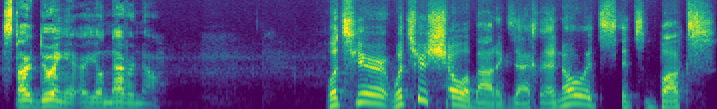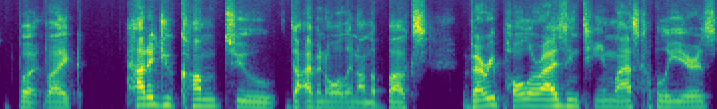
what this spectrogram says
start doing it or you'll never know. What's your what's your show about exactly? I know it's it's Bucks, but like how did you come to diving all in on the Bucks? Very polarizing team last couple of years.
